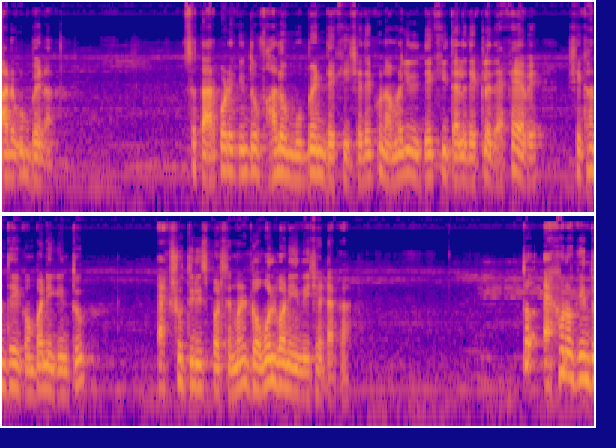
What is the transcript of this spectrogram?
আর উঠবে না। স্যার তারপরে কিন্তু ভালো মুভমেন্ট দেখিয়েছে দেখুন, আমরা যদি দেখি, তাহলে দেখলে দেখা যাবে, সেখান থেকে কোম্পানি কিন্তু একশো তিরিশ পার্সেন্ট মানে ডবল বানিয়ে দিয়েছে টাকা। তো এখনও কিন্তু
